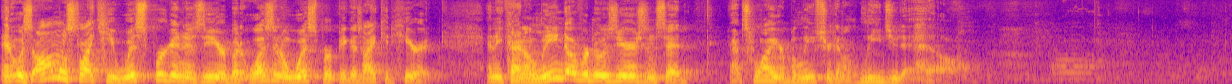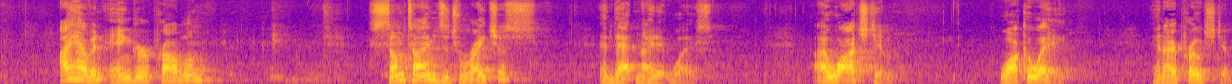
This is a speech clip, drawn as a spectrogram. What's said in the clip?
and it was almost like he whispered in his ear, but it wasn't a whisper because I could hear it. And he kind of leaned over to his ears and said, That's why your beliefs are going to lead you to hell. I have an anger problem. Sometimes it's righteous, and that night it was. I watched him walk away, and I approached him.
